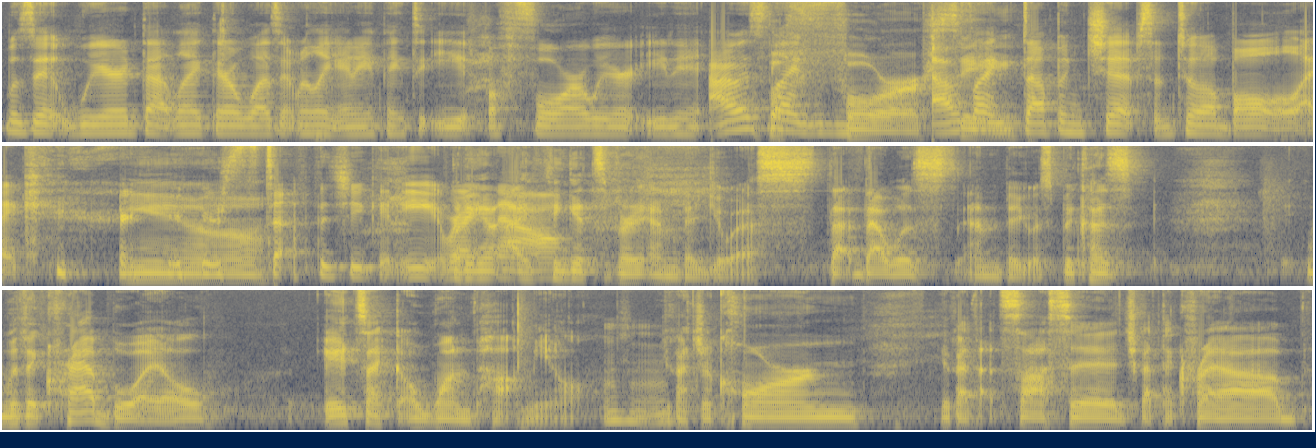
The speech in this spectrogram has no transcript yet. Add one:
Was it weird that like there wasn't really anything to eat before we were eating? I was Before, like, before I was see? like dumping chips into a bowl, like Yeah. stuff that you can eat But right again, now. I think it's very ambiguous. That that was ambiguous because with a crab boil, it's like a one pot meal. Mm-hmm. You got your corn, you got that sausage, you got the crab,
